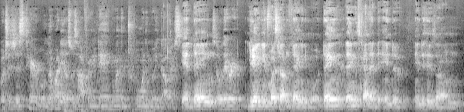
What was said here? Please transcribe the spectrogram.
which is just terrible. Nobody else was offering Deng more than twenty million dollars. Yeah, dang. So they were. You ain't getting much out of Deng anymore. Deng, Deng is kind of at the end of end of his um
